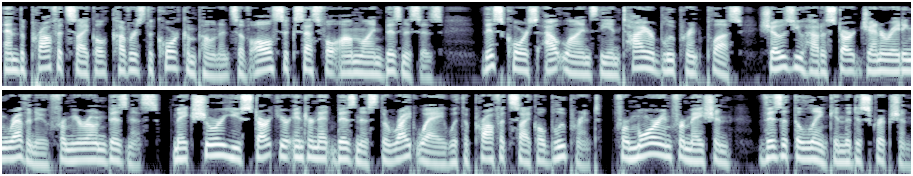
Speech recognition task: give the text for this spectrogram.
and the profit cycle covers the core components of all successful online businesses this course outlines the entire Blueprint Plus, shows you how to start generating revenue from your own business. Make sure you start your internet business the right way with the Profit Cycle Blueprint. For more information, visit the link in the description.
